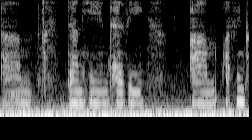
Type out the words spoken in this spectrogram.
um, down here in Tassie, um, I think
